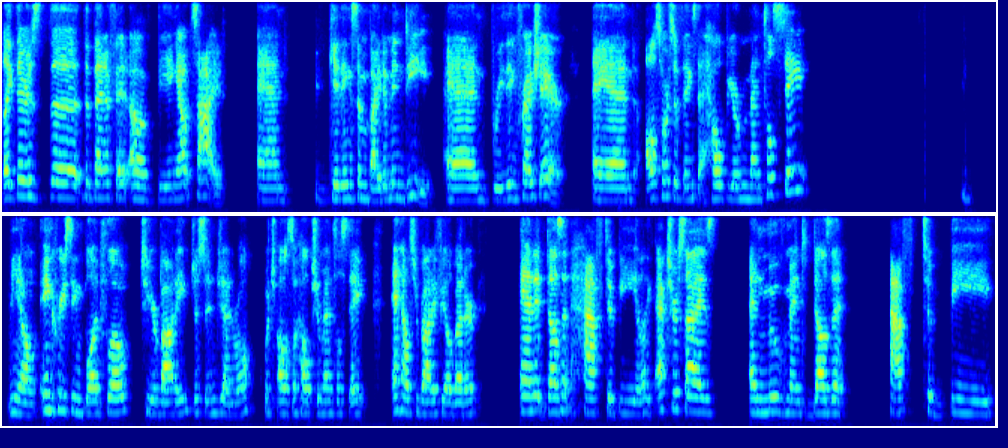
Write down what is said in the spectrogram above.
like there's the the benefit of being outside and getting some vitamin D and breathing fresh air and all sorts of things that help your mental state you know increasing blood flow to your body just in general which also helps your mental state and helps your body feel better. And it doesn't have to be like exercise and movement doesn't have to be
